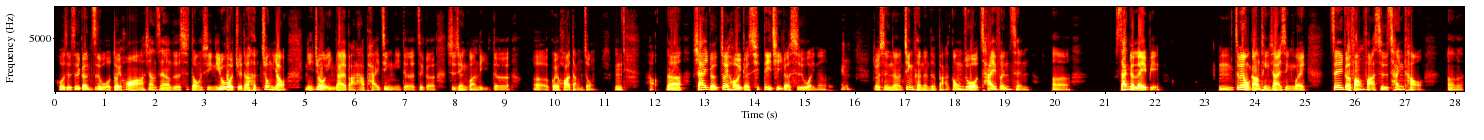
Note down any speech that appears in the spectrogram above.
或者是跟自我对话啊，像这样的东西，你如果觉得很重要，你就应该把它排进你的这个时间管理的呃规划当中。嗯，好，那下一个最后一个七第七个思维呢，就是呢，尽可能的把工作拆分成呃。三个类别，嗯，这边我刚刚停下来是因为这一个方法是参考呃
